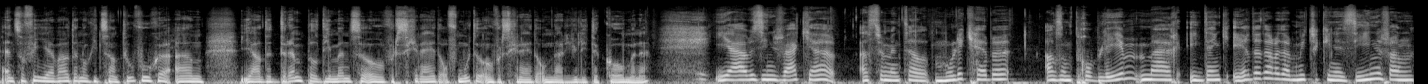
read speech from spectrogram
En Sofie, jij wou er nog iets aan toevoegen aan ja, de drempel die mensen overschrijden of moeten overschrijden om naar jullie te komen? Hè? Ja, we zien vaak, ja, als we mentaal moeilijk hebben, als een probleem, maar ik denk eerder dat we dat moeten kunnen zien van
